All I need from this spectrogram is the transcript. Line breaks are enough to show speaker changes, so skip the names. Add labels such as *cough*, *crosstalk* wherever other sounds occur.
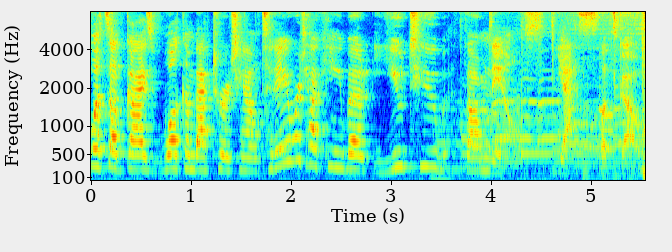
What's up guys? Welcome back to our channel. Today we're talking about YouTube thumbnails. Yes, let's go.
